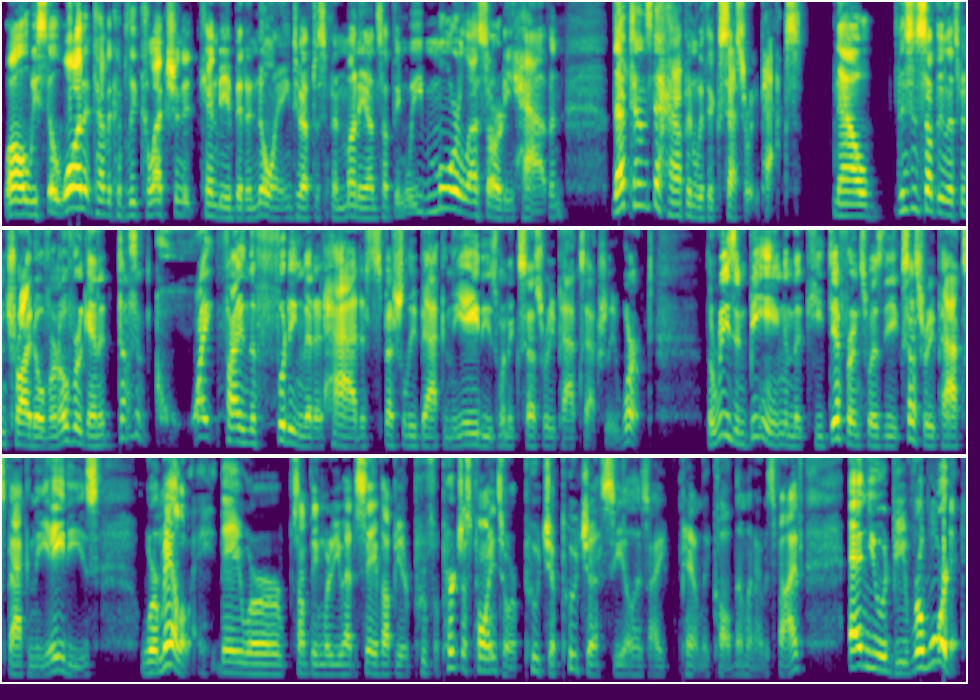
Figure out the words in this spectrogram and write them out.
while we still want it to have a complete collection, it can be a bit annoying to have to spend money on something we more or less already have, and that tends to happen with accessory packs. Now, this is something that's been tried over and over again. It doesn't quite find the footing that it had, especially back in the 80s when accessory packs actually worked. The reason being, and the key difference, was the accessory packs back in the 80s were mail away. They were something where you had to save up your proof of purchase points, or Poocha Poocha seal, as I apparently called them when I was five, and you would be rewarded.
